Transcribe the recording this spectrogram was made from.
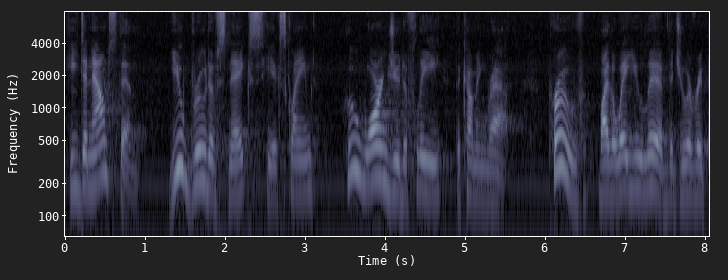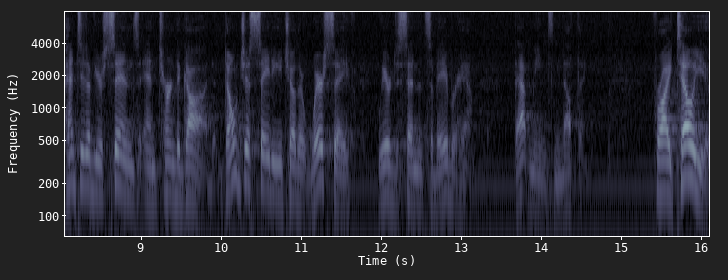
he denounced them. "You brood of snakes," he exclaimed, "who warned you to flee the coming wrath? Prove by the way you live that you have repented of your sins and turned to God. Don't just say to each other, "We're safe. We are descendants of Abraham." That means nothing. For I tell you,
